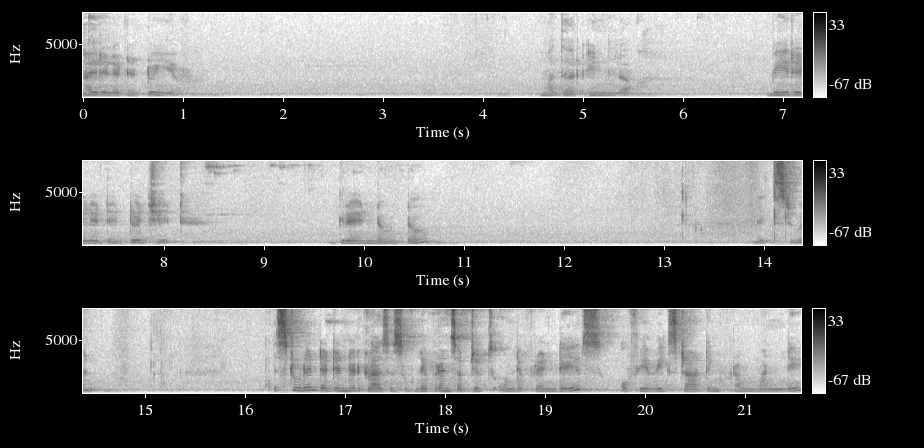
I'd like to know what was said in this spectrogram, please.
I related to F. Mother in law. be related to Z. Granddaughter. Next one. A student attended classes of different subjects on different days of a week starting from Monday,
